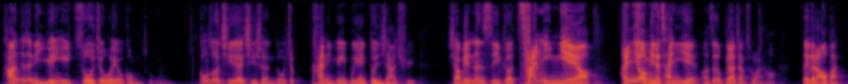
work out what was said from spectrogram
台湾就是你愿意做就会有工作，工作机会其实很多，就看你愿意不愿意蹲下去。小编认识一个餐饮业哦，很有名的餐饮业啊，这个不要讲出来哈的一个老板，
